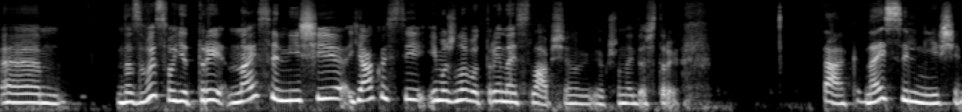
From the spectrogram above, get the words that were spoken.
Ем, Назви свої три найсильніші якості і, можливо, три найслабші, ну, якщо знайдеш три. Так, найсильніші.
